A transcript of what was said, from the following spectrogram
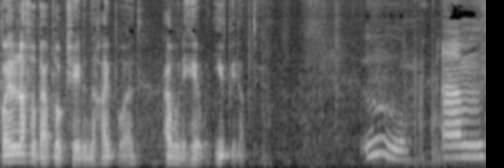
But enough about blockchain and the hype word. I want to hear what you've been up to. Ooh. Um,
